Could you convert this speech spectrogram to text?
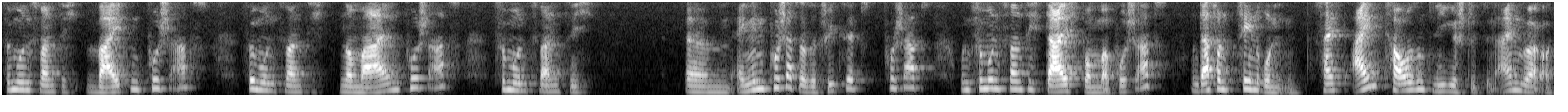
25 weiten Push-Ups, 25 normalen Push-Ups, 25 ähm, engen Push-Ups, also Triceps-Push-Ups und 25 Dive-Bomber-Push-Ups und davon 10 Runden. Das heißt 1000 Liegestütze in einem Workout.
